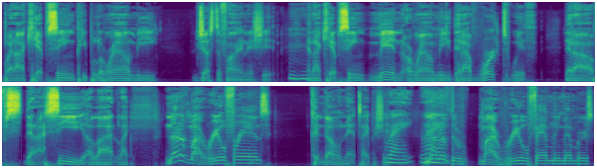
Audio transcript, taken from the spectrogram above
But I kept seeing people around me justifying this shit, Mm-hmm. and I kept seeing men around me that I've worked with, that I've that I see a lot. Like none of my real friends condone that type of shit. Right. None of the my real family members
